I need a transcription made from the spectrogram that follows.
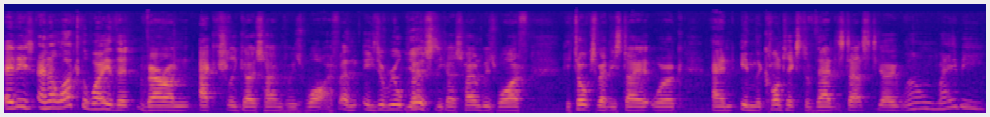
It is, and I like the way that Varon actually goes home to his wife, and he's a real person. Yes. He goes home to his wife. He talks about his day at work, and in the context of that, it starts to go, well, maybe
